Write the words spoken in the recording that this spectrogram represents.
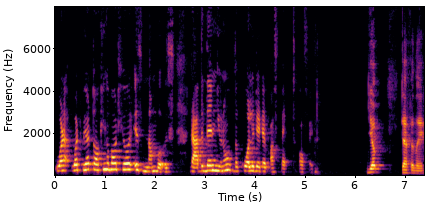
what what we are talking about here is numbers rather than you know the qualitative aspect of it. Yep, definitely.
